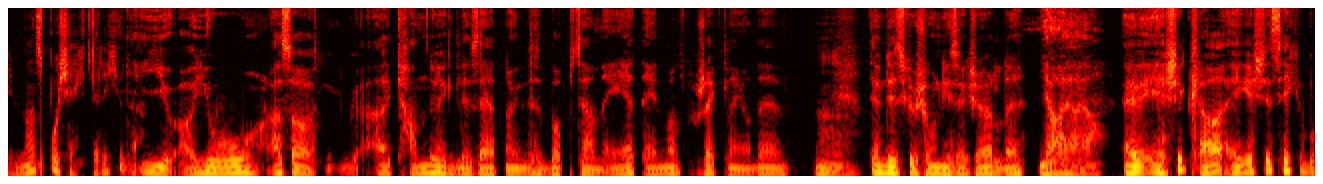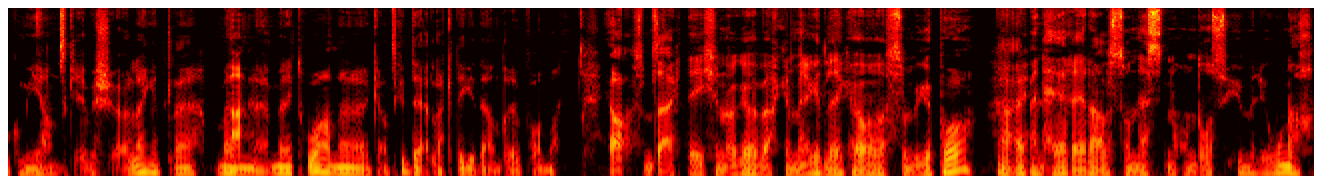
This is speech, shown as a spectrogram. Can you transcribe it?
enmannsprosjekt, er det ikke det? Jo, jo, altså Kan du egentlig si at noen av disse popstjernene er et enmannsprosjekt lenger? Det, Mm. det er en diskusjon i seg sjøl, det. Ja, ja, ja. Jeg er ikke klar, jeg er ikke sikker på hvor mye han skriver sjøl, egentlig. Men, men jeg tror han er ganske delaktig i det han driver på med. Ja, som sagt, det er ikke noe verken meg eller jeg hører så mye på, Nei. men her er det altså nesten 107 millioner.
